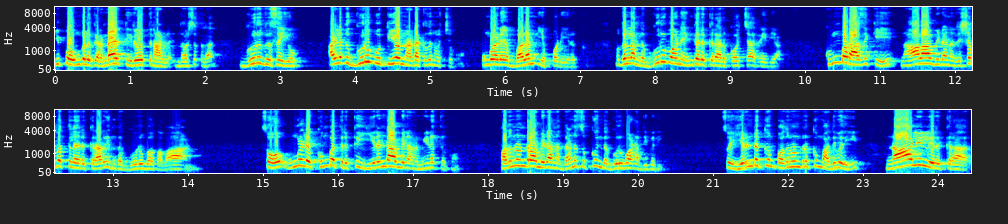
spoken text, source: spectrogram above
இப்போ உங்களுக்கு ரெண்டாயிரத்தி இருபத்தி நாலு இந்த வருஷத்தில் குரு திசையோ அல்லது குரு புத்தியோ நடக்குதுன்னு வச்சுக்கோங்க. உங்களுடைய பலன் எப்படி இருக்கும் முதல்ல அந்த குருபான் எங்க இருக்கிறார்? கோச்சார் ரீதியா. கும்பராசிக்கு நாலாம் வீடான ரிஷபத்தில் இருக்கிறார் இந்த குரு பகவான். ஸோ உங்களுடைய கும்பத்திற்கு இரண்டாம் வீடான மீனத்துக்கும் பதினொன்றாம் வீடான தனுசுக்கும் இந்த குருபான் அதிபதி. ஸோ இரண்டுக்கும் பதினொன்றுக்கும் அதிபதி நாளில் இருக்கிறார்.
